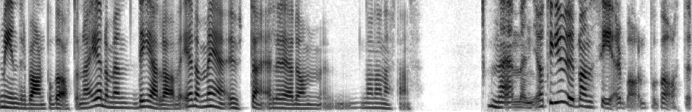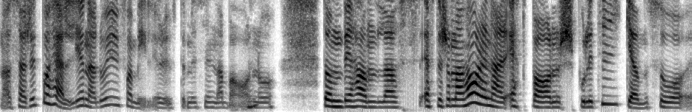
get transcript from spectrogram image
mindre barn på gatorna? Är de en del av, är de med ute eller är de någon annanstans? Nej, men jag tycker man ser barn på gatorna, särskilt på helgerna. Då är ju familjer ute med sina barn mm. och de behandlas, eftersom man har den här ettbarnspolitiken så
